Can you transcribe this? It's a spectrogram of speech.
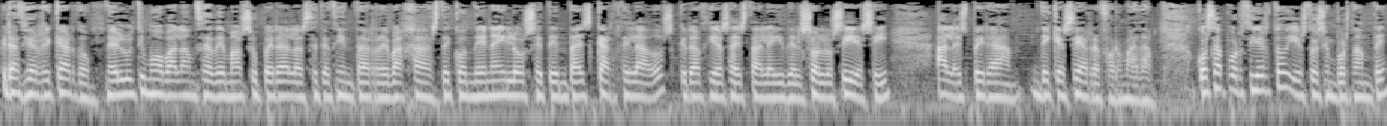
Gracias, Ricardo. El último balance además supera las 700 rebajas de condena y los 70 escarcelados gracias a esta ley del solo sí es sí, a la espera de que sea reformada. Cosa, por cierto, y esto es importante,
